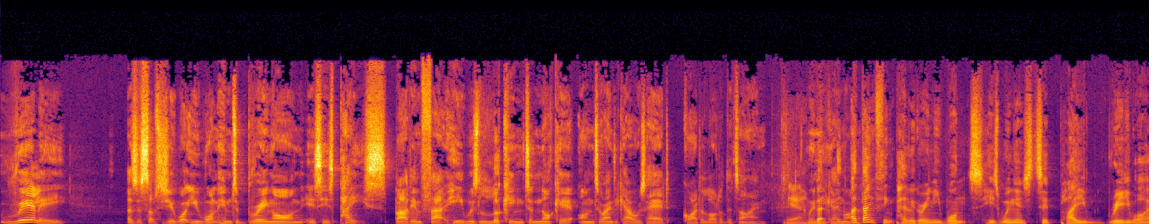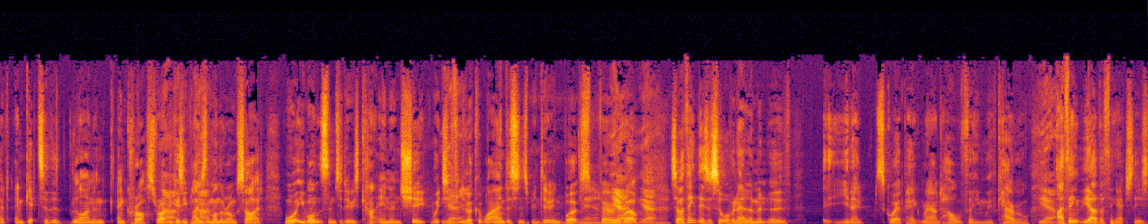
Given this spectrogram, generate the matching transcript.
really, as a substitute, what you want him to bring on is his pace. But in fact, he was looking to knock it onto Andy Carroll's head quite a lot of the time. Yeah. when But he came on. I don't think Pellegrini wants his wingers to play really wide and get to the line and, and cross, right? No, because he plays no. them on the wrong side. What he wants them to do is cut in and shoot, which, Yeah. if you look at what Anderson's been doing, works Yeah. very Yeah, well. yeah. So I think there's a sort of an element of, you know, square peg round hole thing with Carroll. Yeah. I think the other thing actually is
